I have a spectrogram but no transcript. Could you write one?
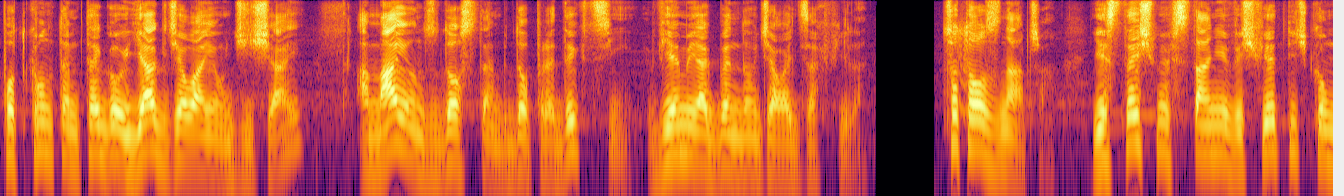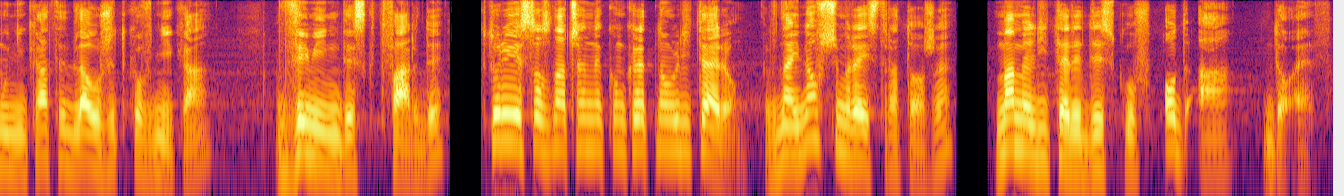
pod kątem tego, jak działają dzisiaj, a mając dostęp do predykcji, wiemy, jak będą działać za chwilę. Co to oznacza? Jesteśmy w stanie wyświetlić komunikaty dla użytkownika, wymień dysk twardy, który jest oznaczony konkretną literą. W najnowszym rejestratorze mamy litery dysków od A do F.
